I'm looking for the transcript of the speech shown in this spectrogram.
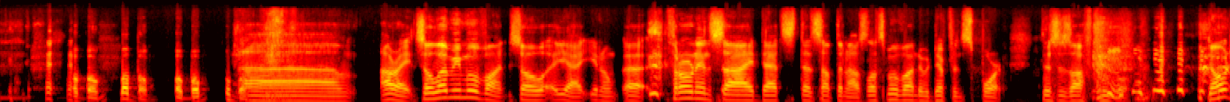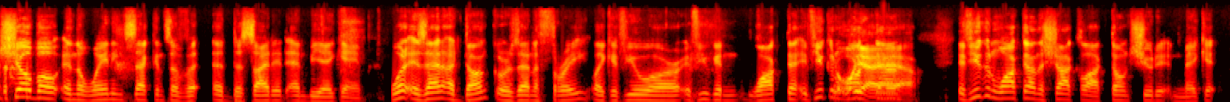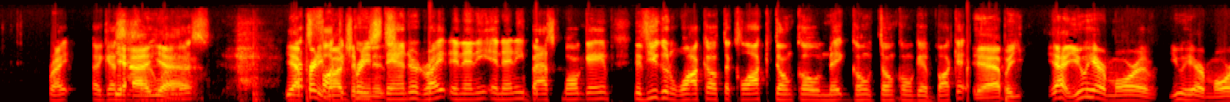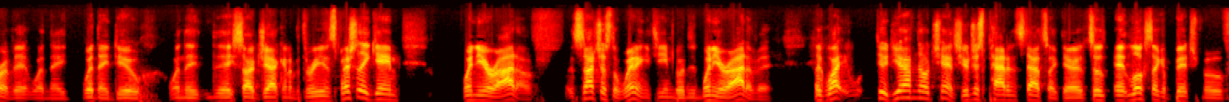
boom, boom, boom, boom, boom, boom, boom, boom. Um, all right, so let me move on. So uh, yeah, you know, uh, thrown inside, that's that's something else. Let's move on to a different sport. This is off Google. don't showboat in the waning seconds of a, a decided NBA game. What is that a dunk or is that a three? Like if you are if you can walk down if you can oh walk yeah, down yeah, if you can walk down the shot clock, don't shoot it and make it. Right? I guess. Yeah, that what it yeah. Yeah. That's pretty much. Pretty I mean, standard, right? In any in any basketball game, if you can walk out the clock, don't go and make go don't go and get a bucket. Yeah, but yeah, you hear more of you hear more of it when they when they do when they they start jacking up three, and especially a game when you're out of. It's not just the winning team, but when you're out of it. Like why, dude? You have no chance. You're just padding stats like there. So it looks like a bitch move.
